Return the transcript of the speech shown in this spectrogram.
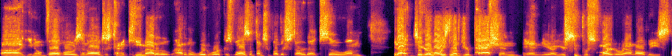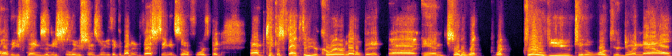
uh, you know Volvos and all just kind of came out of the out of the woodwork as well as a bunch of other startups. So um, you know, Jigar, I've always loved your passion and you know, you're super smart around all these all these things and these solutions when you think about investing and so forth. But um, take us back through your career a little bit uh, and sort of what what drove you to the work you're doing now,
